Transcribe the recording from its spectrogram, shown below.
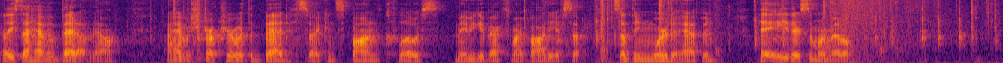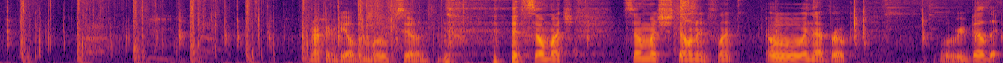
At least I have a bed up now. I have a structure with a bed so I can spawn close. Maybe get back to my body if so something were to happen. Hey, there's some more metal. I'm not going to be able to move soon. so much, so much stone and flint. Oh, and that broke. We'll rebuild it.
